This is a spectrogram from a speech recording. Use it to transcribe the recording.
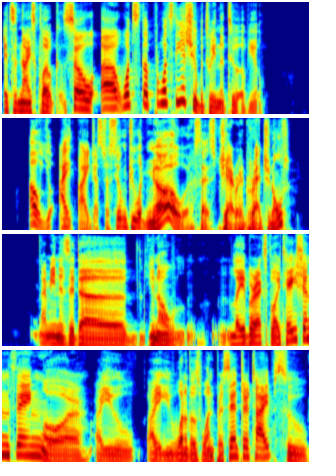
It's a nice cloak. So, uh, what's the what's the issue between the two of you? Oh, you I, I just assumed you would know, says Jared Reginald. I mean, is it a you know labor exploitation thing, or are you are you one of those one percenter types who?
